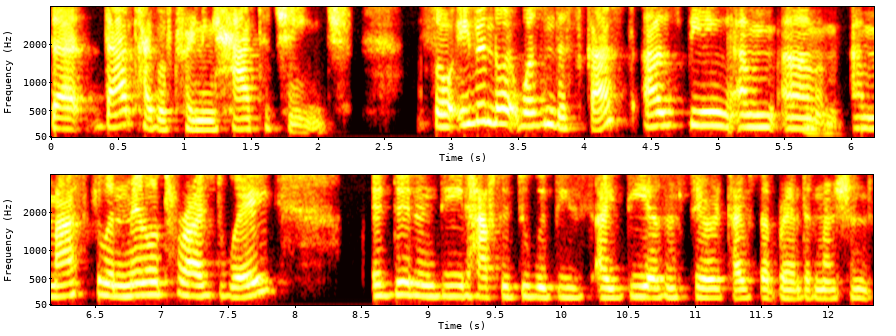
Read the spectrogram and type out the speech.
that that type of training had to change so even though it wasn't discussed as being um, um, mm-hmm. a masculine militarized way it did indeed have to do with these ideas and stereotypes that Brandon mentioned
